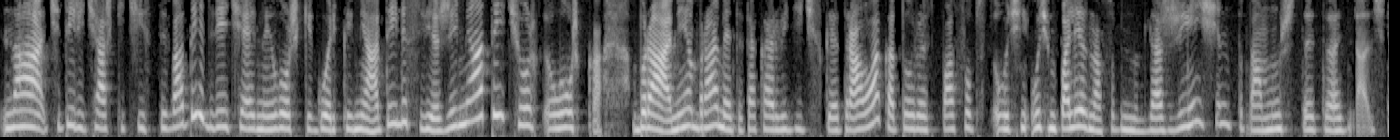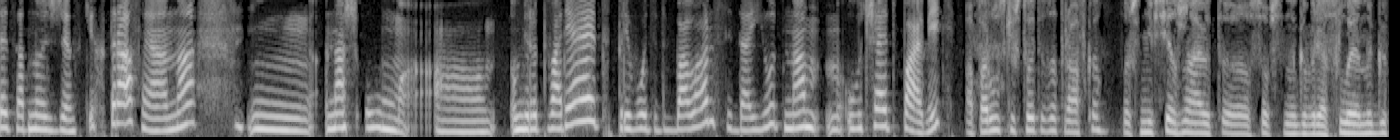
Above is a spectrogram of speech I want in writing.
На 4 чашки чистой воды 2 чайные ложки горькой мяты или свежей мяты, ложка брами. Брами это такая аюрведическая трава, которая способствует очень, очень полезна, особенно для женщин, потому что это а, считается одной из женских трав, и она наш ум а, умиротворяет, приводит в баланс и дает нам, улучшает память. А по-русски что это за травка? Потому что не все знают, э, собственно говоря, сленг.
